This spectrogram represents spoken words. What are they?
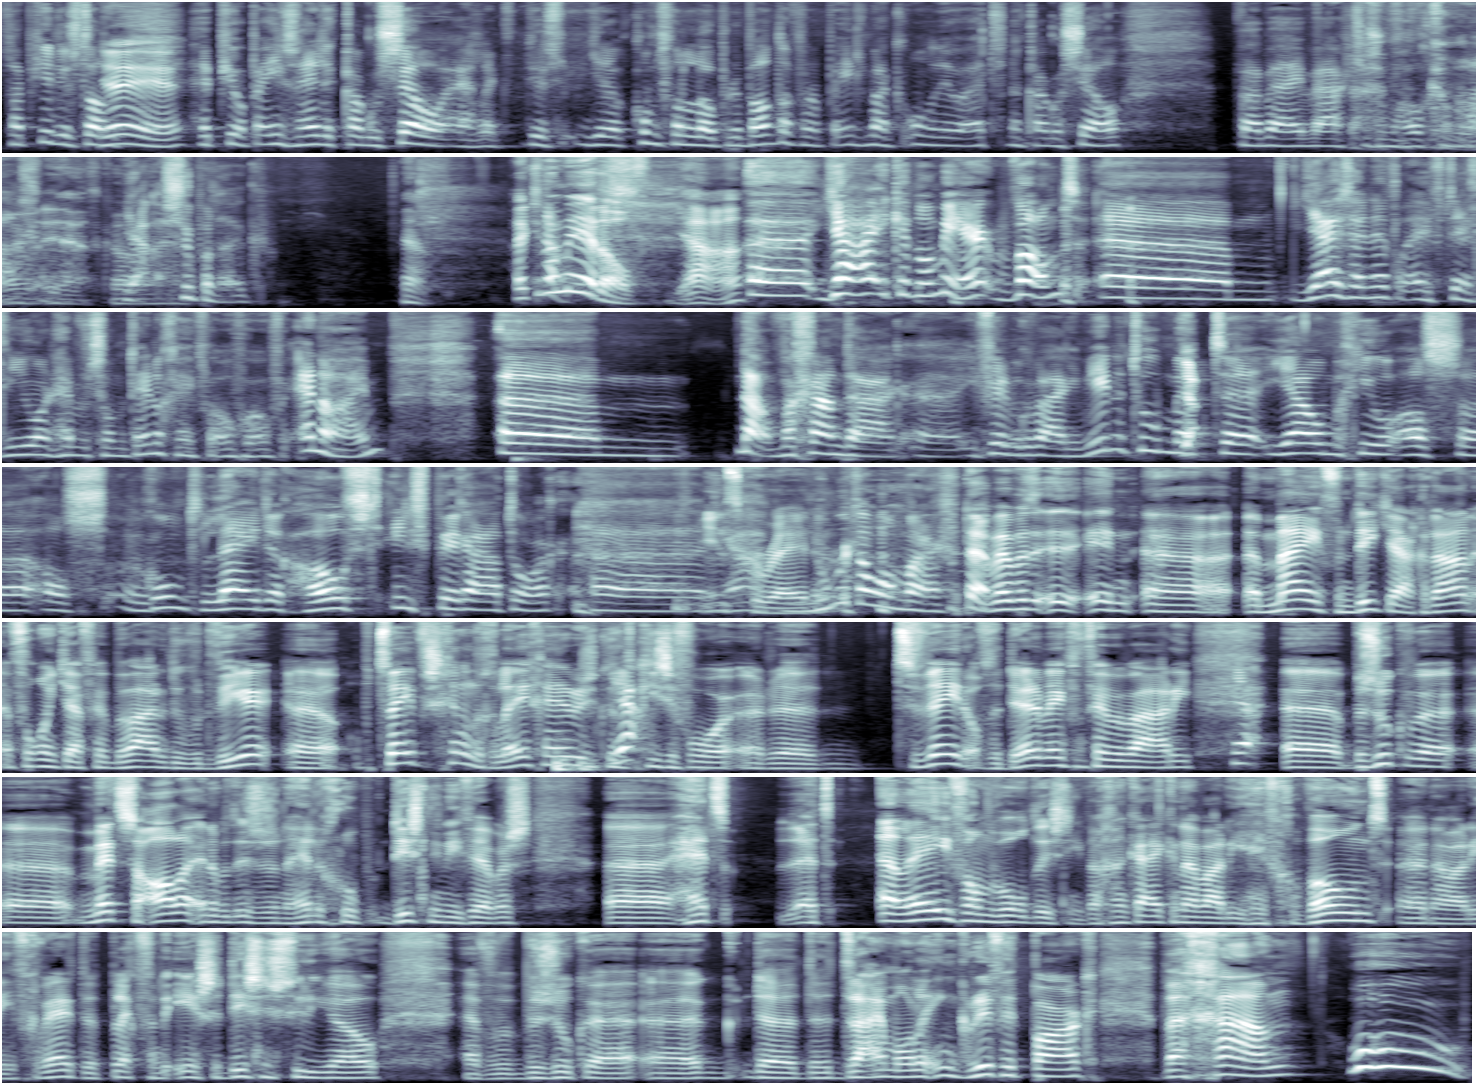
Snap je? Dus dan Ja, ja, ja. heb je opeens een hele carousel eigenlijk. Dus je komt van een lopende band af en opeens maak je onderdeel uit van een carousel waarbij wagentjes omhoog Kan wel, omlaag gaan. ja, Ja, superleuk. Had Had je nog meer al? Ja. Eh, ja, ik heb nog meer. Want ehm, jij zei net al even tegen Jorn, hebben we het zo meteen nog even over, over Anaheim. Ehm, nou, we gaan daar eh, in februari weer naartoe met eh, jou, Michiel, als, eh, als rondleider, host, inspirator. eh, ja, Inspirator. noem het allemaal maar. Nou, we hebben het in eh, mei van dit jaar gedaan. En volgend jaar februari doen we het weer. eh, op twee verschillende gelegenheden. Dus je kunt Ja. kiezen voor eh, de tweede of de derde week van februari. Ja. Eh, bezoeken we eh, met z'n allen, en dat is dus een hele groep Disney-liefhebbers, eh, het, het LA van Walt Disney. We gaan kijken naar waar hij heeft gewoond, eh, naar waar hij heeft gewerkt, de plek van de eerste Disney-studio. Eh, we bezoeken eh, de, de draaimolen in Griffith Park. We gaan woehoe,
